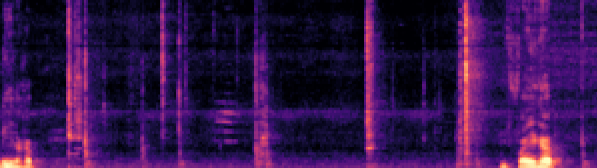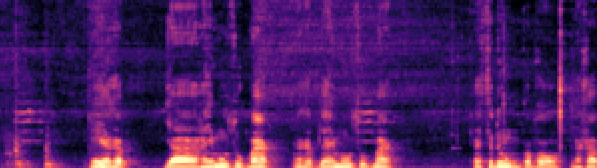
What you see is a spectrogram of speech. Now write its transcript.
นี่แหละครับปิดไฟครับ นี่แหละครับ อย่าให้หมูสุกมากนะครับ อย่าให้หมูสุกมาก แค่สะดุ้งก็พอนะครับ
